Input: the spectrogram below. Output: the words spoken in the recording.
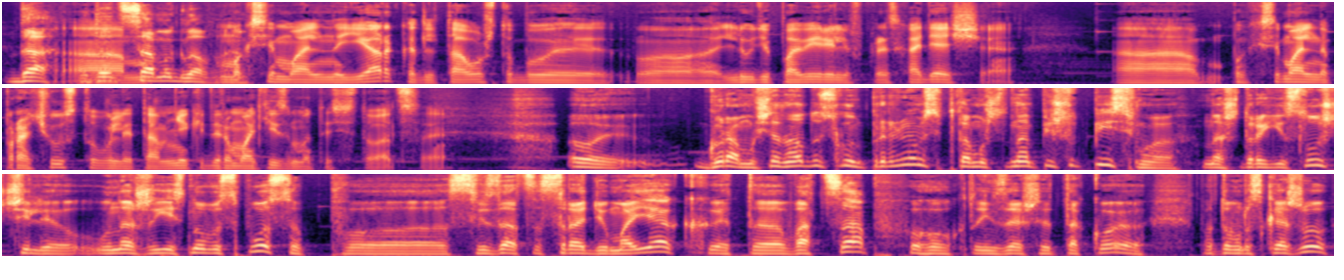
Да, вот это самое главное. максимально ярко, для того, чтобы а, люди поверили в происходящее, а, максимально прочувствовали там некий драматизм этой ситуации. Ой, Гура, мы сейчас на одну секунду прервемся, потому что нам пишут письма, наши дорогие слушатели. У нас же есть новый способ э, связаться с радио Маяк. Это WhatsApp. О, кто не знает, что это такое, потом расскажу.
